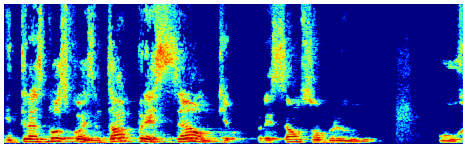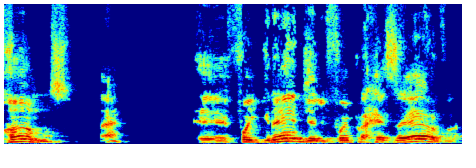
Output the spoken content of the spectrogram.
entre as duas coisas. Então, a pressão, que é a pressão sobre o, o Ramos, né, é, foi grande, ele foi para a reserva,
